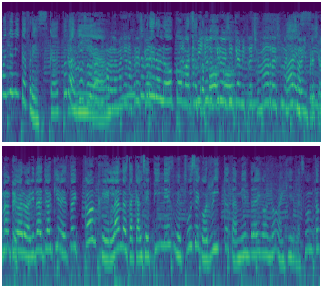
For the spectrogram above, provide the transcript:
mañanita fresca, todavía. para la mañana fresca. Febrero loco, marzo A mí yo les quiero decir que a mi trae chamarra es una cosa impresionante. qué barbaridad, yo aquí me estoy congelando, hasta calcetines, me puse gorrito, también traigo, ¿no? Aquí el asunto.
